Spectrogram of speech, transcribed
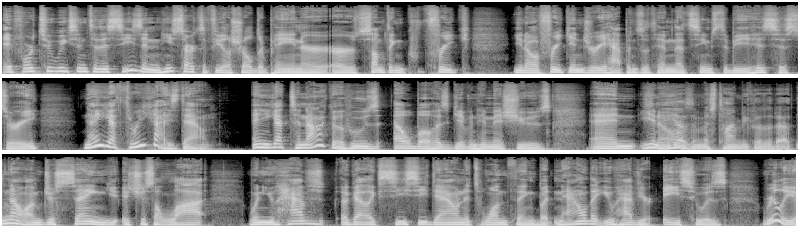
if we're two weeks into the season and he starts to feel shoulder pain or, or something freak, you know, a freak injury happens with him that seems to be his history, now you got three guys down. And you got Tanaka, whose elbow has given him issues. And, you know, he hasn't missed time because of that. though. no, I'm just saying it's just a lot. When you have a guy like CC down, it's one thing. But now that you have your ace who has really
